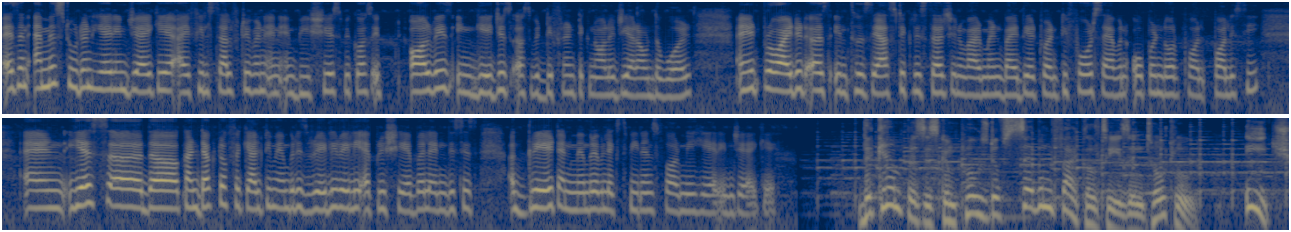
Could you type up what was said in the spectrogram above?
As an MS student here in GIK, I feel self-driven and ambitious because it always engages us with different technology around the world and it provided us enthusiastic research environment by their 24-7 open door pol policy and yes uh, the conduct of faculty member is really really appreciable and this is a great and memorable experience for me here in GIK. The campus is composed of seven faculties in total, each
